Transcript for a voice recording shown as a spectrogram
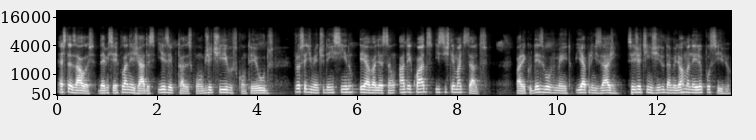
Estas aulas devem ser planejadas e executadas com objetivos, conteúdos, procedimentos de ensino e avaliação adequados e sistematizados, para que o desenvolvimento e a aprendizagem seja atingido da melhor maneira possível.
